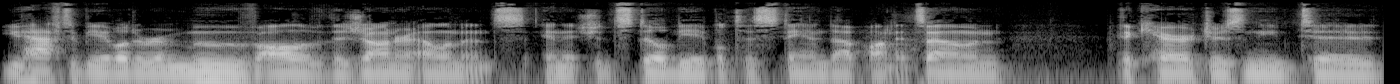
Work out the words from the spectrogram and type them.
you have to be able to remove all of the genre elements, and it should still be able to stand up on its own. The characters need to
